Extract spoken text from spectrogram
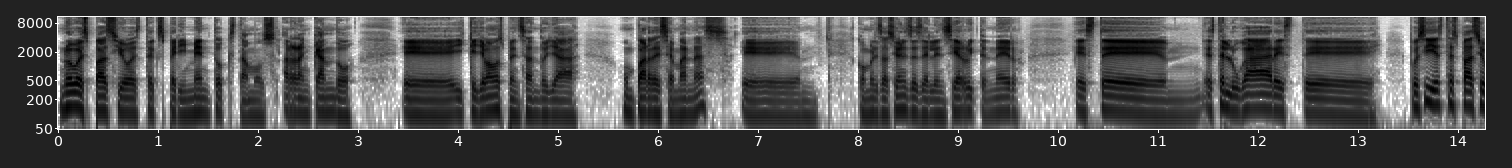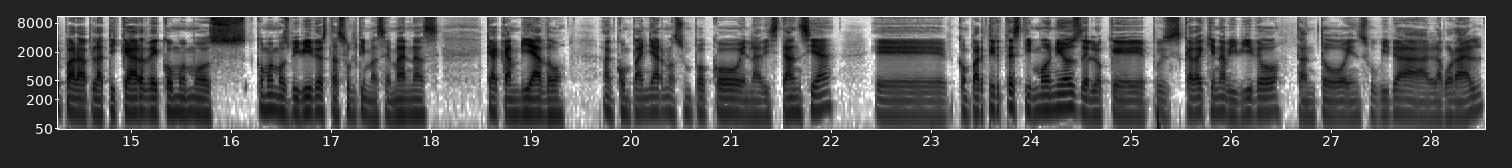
nuevo espacio, este experimento que estamos arrancando eh, y que llevamos pensando ya un par de semanas. Eh, conversaciones desde el encierro y tener este, este lugar, este, pues sí, este espacio para platicar de cómo hemos, cómo hemos vivido estas últimas semanas, qué ha cambiado, acompañarnos un poco en la distancia eh, compartir testimonios de lo que pues cada quien ha vivido, tanto en su vida laboral,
